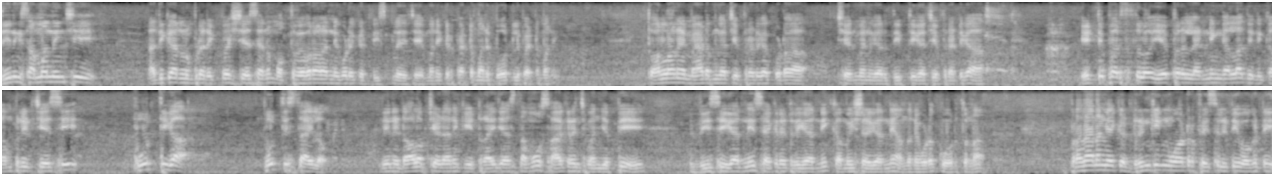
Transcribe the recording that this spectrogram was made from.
దీనికి సంబంధించి అధికారులను ఇప్పుడు రిక్వెస్ట్ చేశాను. మొత్తం వివరాలన్నీ కూడా ఇక్కడ డిస్ప్లే చేయమని ఇక్కడ పెట్టమని బోర్డులు పెట్టమని. త్వరలోనే మేడం గారు చెప్పినట్టుగా కూడా చైర్మన్ గారు దీప్తి గారు చెప్పినట్టుగా ఎట్టి పరిస్థితుల్లో ఏప్రిల్ ఎండింగ్ కల్లా దీన్ని కంప్లీట్ చేసి పూర్తిగా పూర్తి స్థాయిలో దీన్ని డెవలప్ చేయడానికి ట్రై చేస్తాము సహకరించమని చెప్పి వీసీ గారిని సెక్రటరీ గారిని కమిషనర్ గారిని అందరిని కూడా కోరుతున్నా. ప్రధానంగా ఇక్కడ డ్రింకింగ్ వాటర్ ఫెసిలిటీ ఒకటి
